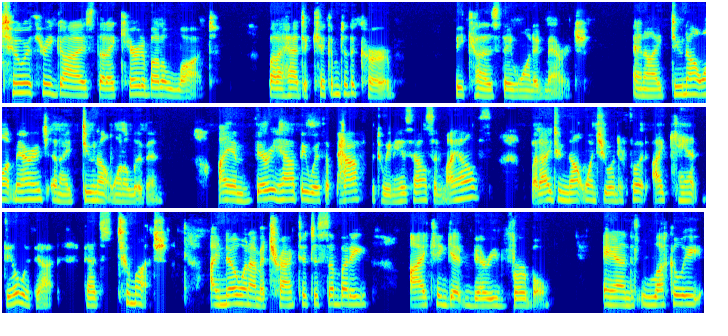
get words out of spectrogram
two or three guys that I cared about a lot, but I had to kick them to the curb because they wanted marriage. and I do not want marriage and I do not want to live in. I am very happy with a path between his house and my house, but I do not want you underfoot. I can't deal with that. That's too much. I know when I'm attracted to somebody, I can get very verbal. And luckily,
